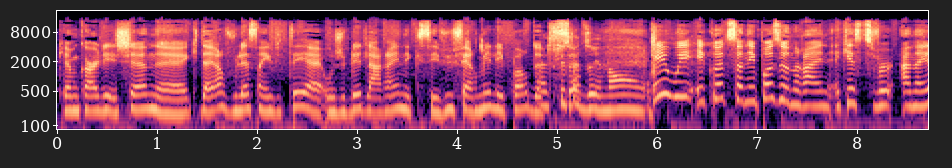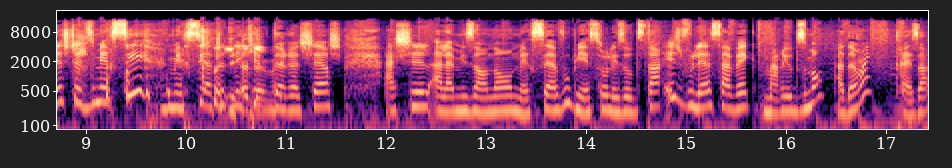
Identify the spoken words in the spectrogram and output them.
Kim Kardashian, euh, qui d'ailleurs voulait s'inviter euh, au jubilé de la reine et qui s'est vu fermer les portes de Elle tout ça. dire non. Eh oui, écoute, ce n'est pas une reine. Qu'est-ce que tu veux? Anaïs, je te dis merci. merci à toute l'équipe de recherche. Achille à la mise en onde. Merci à vous, bien sûr, les auditeurs. Et je vous laisse avec Mario Dumont. À demain, 13h.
